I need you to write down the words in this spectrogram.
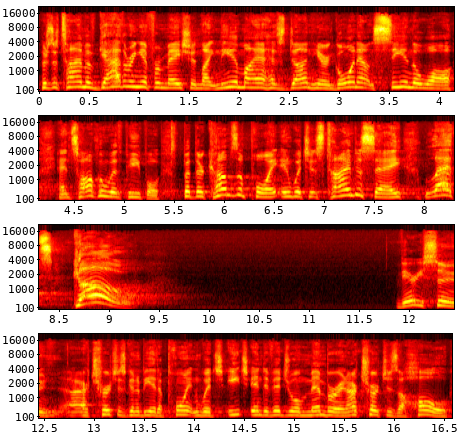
There's a time of gathering information, like Nehemiah has done here, and going out and seeing the wall and talking with people. But there comes a point in which it's time to say, let's go. Very soon, our church is going to be at a point in which each individual member and our church as a whole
